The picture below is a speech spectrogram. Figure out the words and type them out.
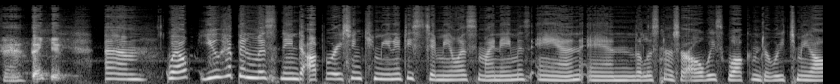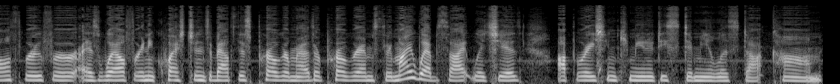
Thank you. Um, well, you have been listening to Operation Community Stimulus. My name is Ann, and the listeners are always welcome to reach me all through for as well for any questions about this program or other programs through my website, which is operationcommunitystimulus.com.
